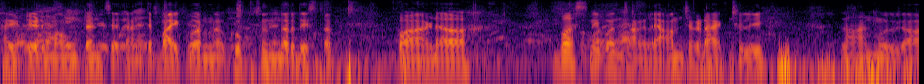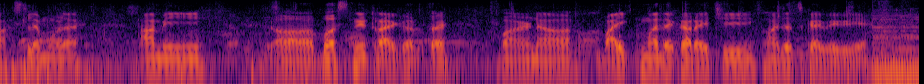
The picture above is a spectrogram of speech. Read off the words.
हायटेड माउंटन्स आहेत आणि ते बाईकवरनं खूप सुंदर दिसतात. पण बसने पण चांगलं आहे. आमच्याकडे ॲक्च्युली लहान मुलगा असल्यामुळे आम्ही बसने ट्राय करतो आहे पण बाईकमध्ये करायची मजाच काय वेगळी आहे.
